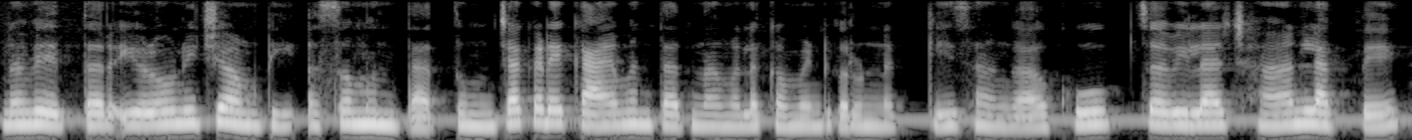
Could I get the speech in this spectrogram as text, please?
नव्हे तर येळवणीची आमटी असं म्हणतात. तुमच्याकडे काय म्हणतात ना मला कमेंट करून नक्की सांगा. खूप चवीला छान लागते.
